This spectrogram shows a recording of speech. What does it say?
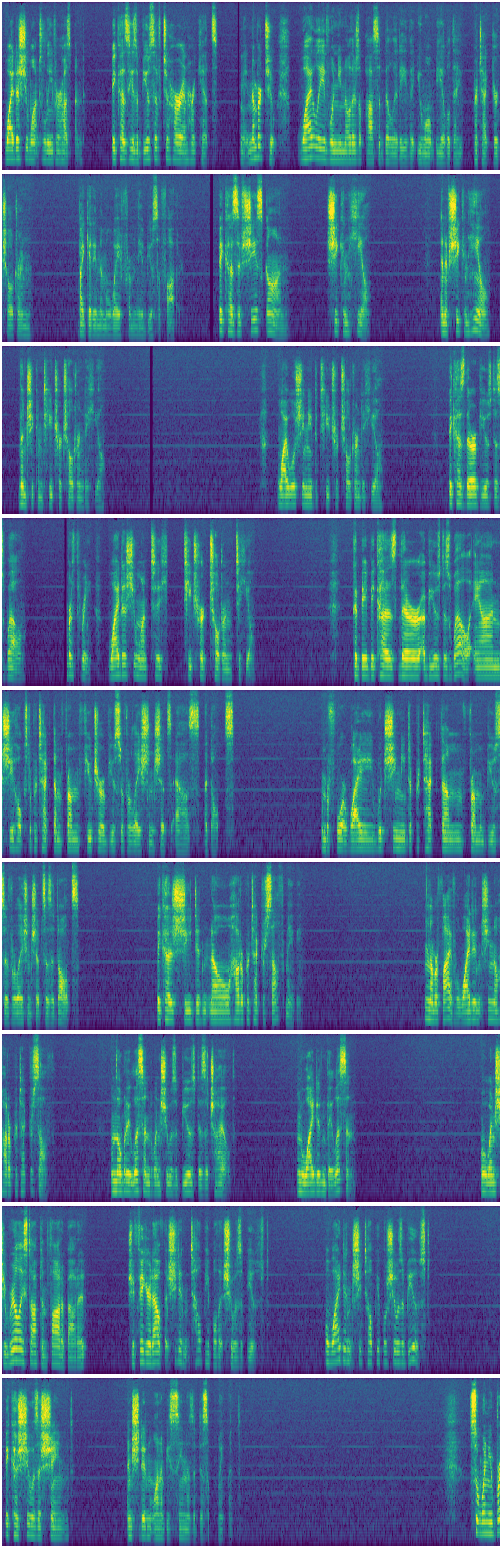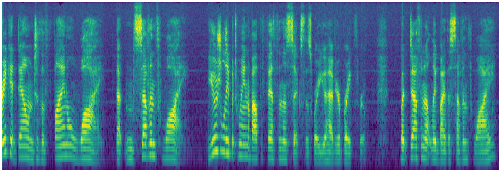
Why does she want to leave her husband? Because he's abusive to her and her kids. Okay, number two, why leave when you know there's a possibility that you won't be able to protect your children by getting them away from the abusive father? Because if she's gone, she can heal. And if she can heal, then she can teach her children to heal. Why will she need to teach her children to heal? Because they're abused as well. Number three, why does she want to teach her children to heal? Could be because they're abused as well, and she hopes to protect them from future abusive relationships as adults. Number four, why would she need to protect them from abusive relationships as adults? because she didn't know how to protect herself, maybe. Number five, well, why didn't she know how to protect herself? Well, nobody listened when she was abused as a child. Why didn't they listen? Well, when she really stopped and thought about it, she figured out that she didn't tell people that she was abused. Well, why didn't she tell people she was abused? Because she was ashamed and she didn't want to be seen as a disappointment. So when you break it down to the final why, that seventh why, usually between about the fifth and the sixth is where you have your breakthrough. But definitely by the seventh why,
